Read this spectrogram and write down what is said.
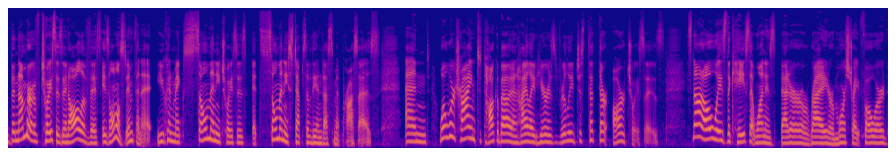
The number of choices in all of this is almost infinite. You can make so many choices at so many steps of the investment process. And what we're trying to talk about and highlight here is really just that there are choices. It's not always the case that one is better or right or more straightforward.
